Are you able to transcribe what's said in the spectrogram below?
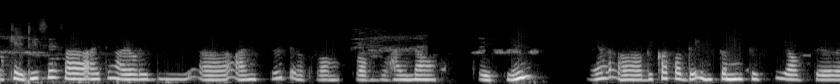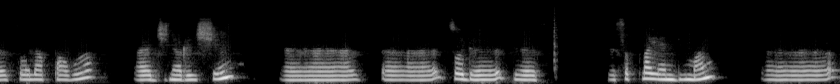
Okay, this is, uh, I think I already uh, answered uh, from, from the Haina question. Yeah, uh, because of the intermittency of the solar power uh, generation, uh, uh, so the, the the supply and demand, uh,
